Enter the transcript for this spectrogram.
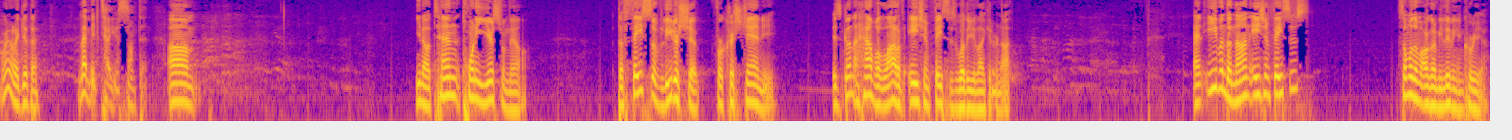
Where did I get that? Let me tell you something. Um, you know, 10, 20 years from now, the face of leadership for Christianity is going to have a lot of Asian faces, whether you like it or not. And even the non Asian faces, some of them are going to be living in Korea.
